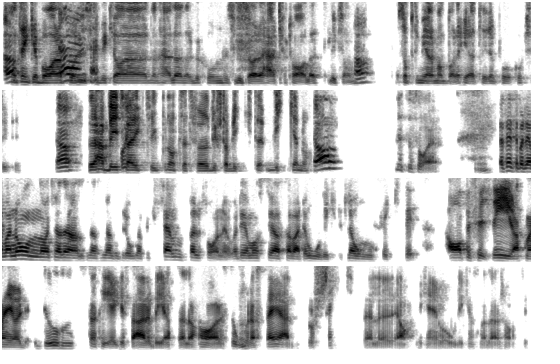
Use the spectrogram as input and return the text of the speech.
Ja. Man tänker bara ja, på hur ska vi klara den här lönerevisionen, hur ska vi klara det här kvartalet. Liksom. Ja. Och så optimerar man bara hela tiden på kortsiktigt. Ja. Så det här blir ett verktyg på något sätt för att lyfta blicken. Då. Ja, lite så är Mm. Jag tänkte på det var någon av kvadranterna som jag inte drog något exempel från nu och det måste ju alltså ha varit oviktigt långsiktigt. Ja, precis. Det är ju att man gör dumt strategiskt arbete eller har stora mm. städprojekt eller ja, det kan ju vara olika sådana där saker.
